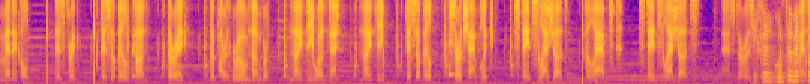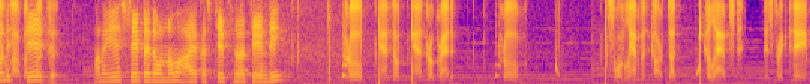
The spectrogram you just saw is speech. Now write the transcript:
Medical. District. Disability. Con. Direct. Depart room number. 91 dash 90. Disability. Search applicant. State slash UDS. Collapsed. State slash UDS. Asterisk. ఇక్కడ గుర్తుపెట్టుకోండి Menu pop-up స్టేట్ button. మనం ఏ స్టేట్లో అయితే ఉన్నామో ఆ యొక్క స్టేట్ సెలెక్ట్ చేయండి Chrome. Andhra, Andhra Pradesh. Chrome. Swavlamban card. dot- Collapsed. District name.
